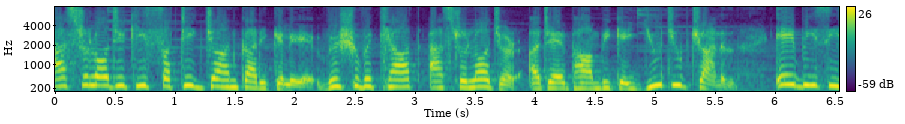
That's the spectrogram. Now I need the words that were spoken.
एस्ट्रोलॉजी की सटीक जानकारी के लिए विश्वविख्यात एस्ट्रोलॉजर अजय भाम्बी के यूट्यूब चैनल एबीसी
